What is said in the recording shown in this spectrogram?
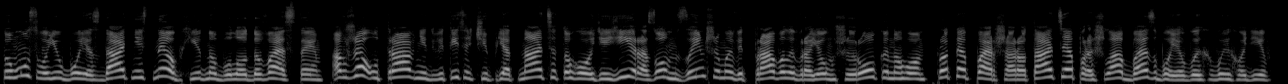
тому свою боєздатність необхідно було довести. А вже у травні 2015-го її разом з іншими відправили в район Широкиного. Проте перша ротація пройшла без бойових виходів.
